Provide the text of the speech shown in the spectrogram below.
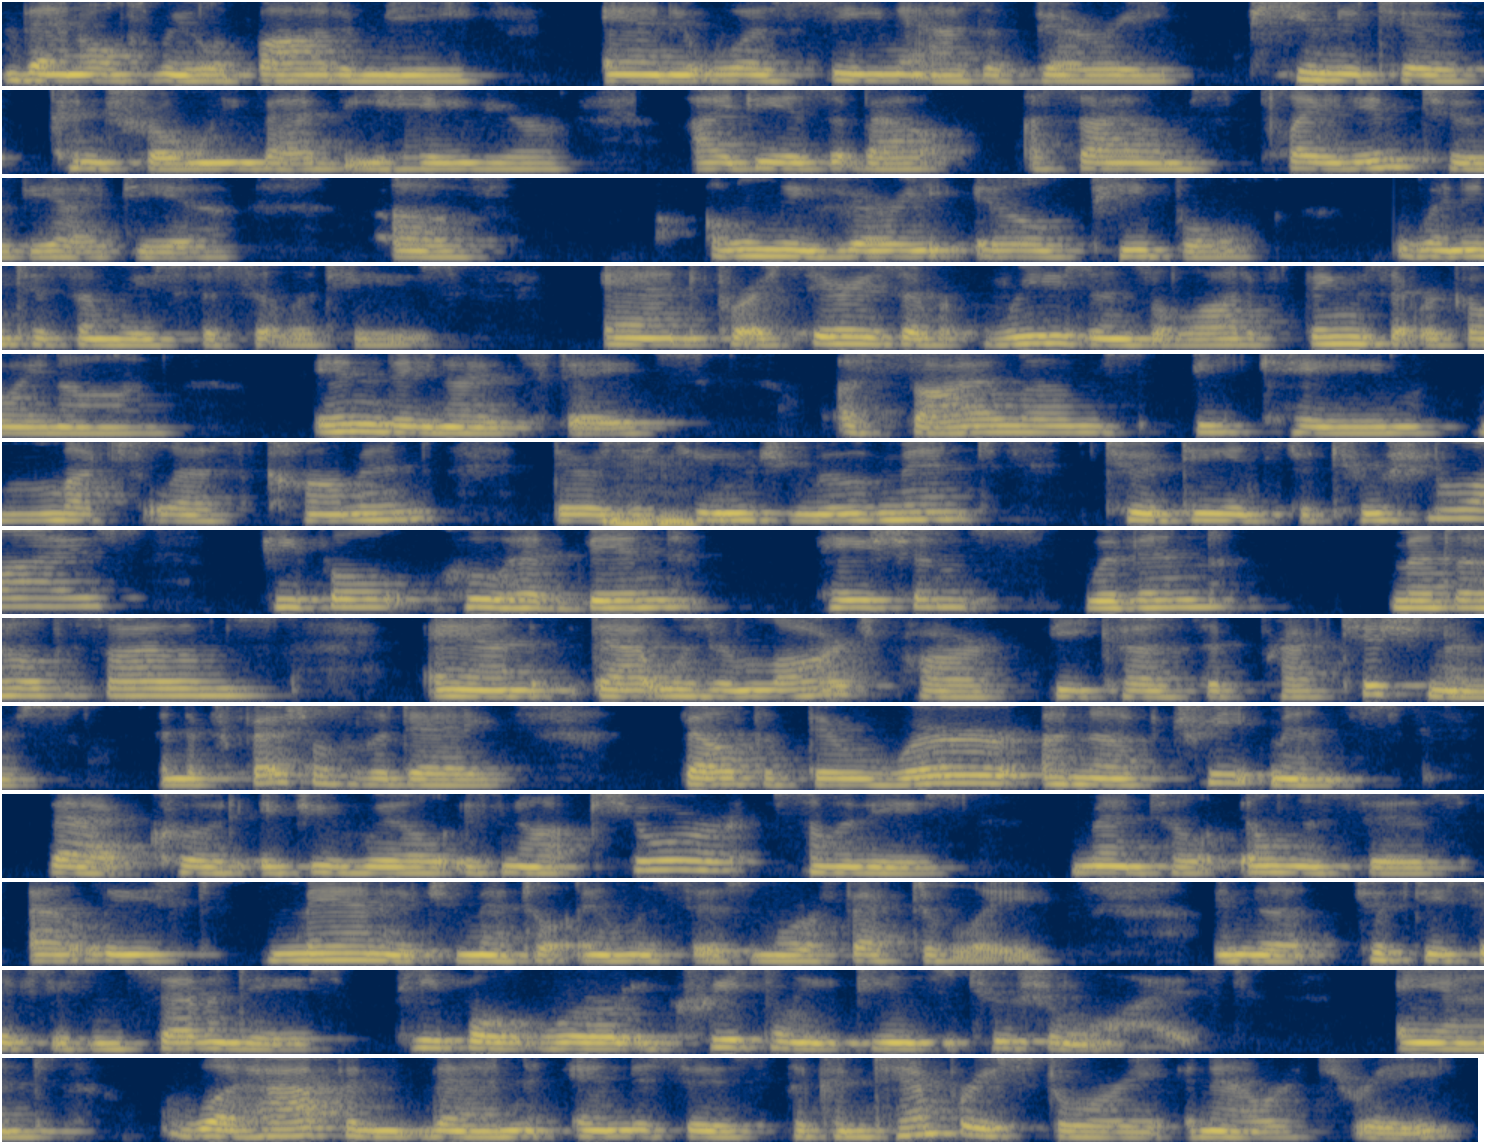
then ultimately lobotomy, and it was seen as a very punitive, controlling bad behavior. Ideas about asylums played into the idea of only very ill people went into some of these facilities. And for a series of reasons, a lot of things that were going on, in the United States, asylums became much less common. There was mm-hmm. a huge movement to deinstitutionalize people who had been patients within mental health asylums. And that was in large part because the practitioners and the professionals of the day felt that there were enough treatments that could, if you will, if not cure some of these mental illnesses, at least manage mental illnesses more effectively. In the 50s, 60s, and 70s, people were increasingly deinstitutionalized. And what happened then, and this is the contemporary story in hour three,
